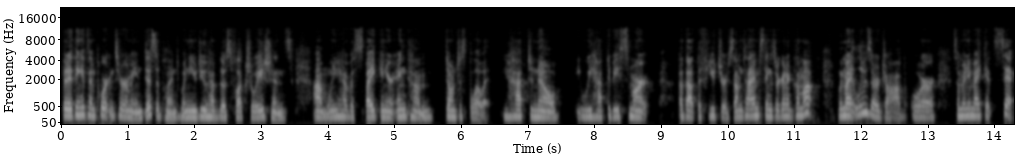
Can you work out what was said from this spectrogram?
But I think it's important to remain disciplined when you do have those fluctuations. Um, when you have a spike in your income, don't just blow it. You have to know we have to be smart about the future. Sometimes things are going to come up. We might lose our job or somebody might get sick.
